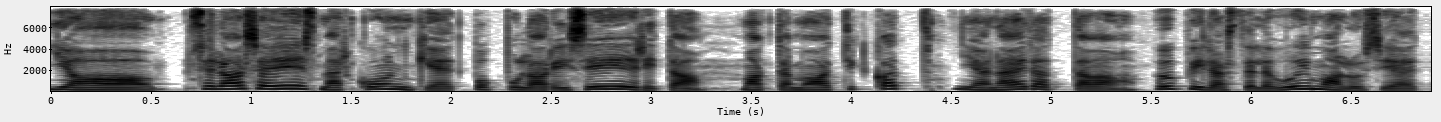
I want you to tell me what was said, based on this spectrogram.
ja selle asja eesmärk ongi, et populariseerida matemaatikat ja näidata õpilastele võimalusi, et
